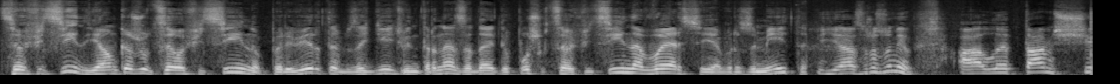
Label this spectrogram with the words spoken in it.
Це офіційно. Я вам кажу, це офіційно. Перевірте, зайдіть в інтернет, задайте в пошук. Це офіційна версія. Ви розумієте? Я зрозумів. Але там ще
